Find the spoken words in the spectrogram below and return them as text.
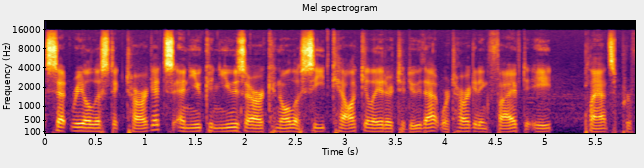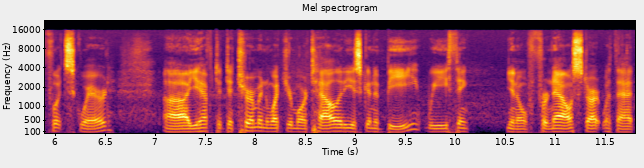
Set realistic targets, and you can use our canola seed calculator to do that. We're targeting five to eight plants per foot squared. Uh, you have to determine what your mortality is going to be. We think, you know, for now, start with that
